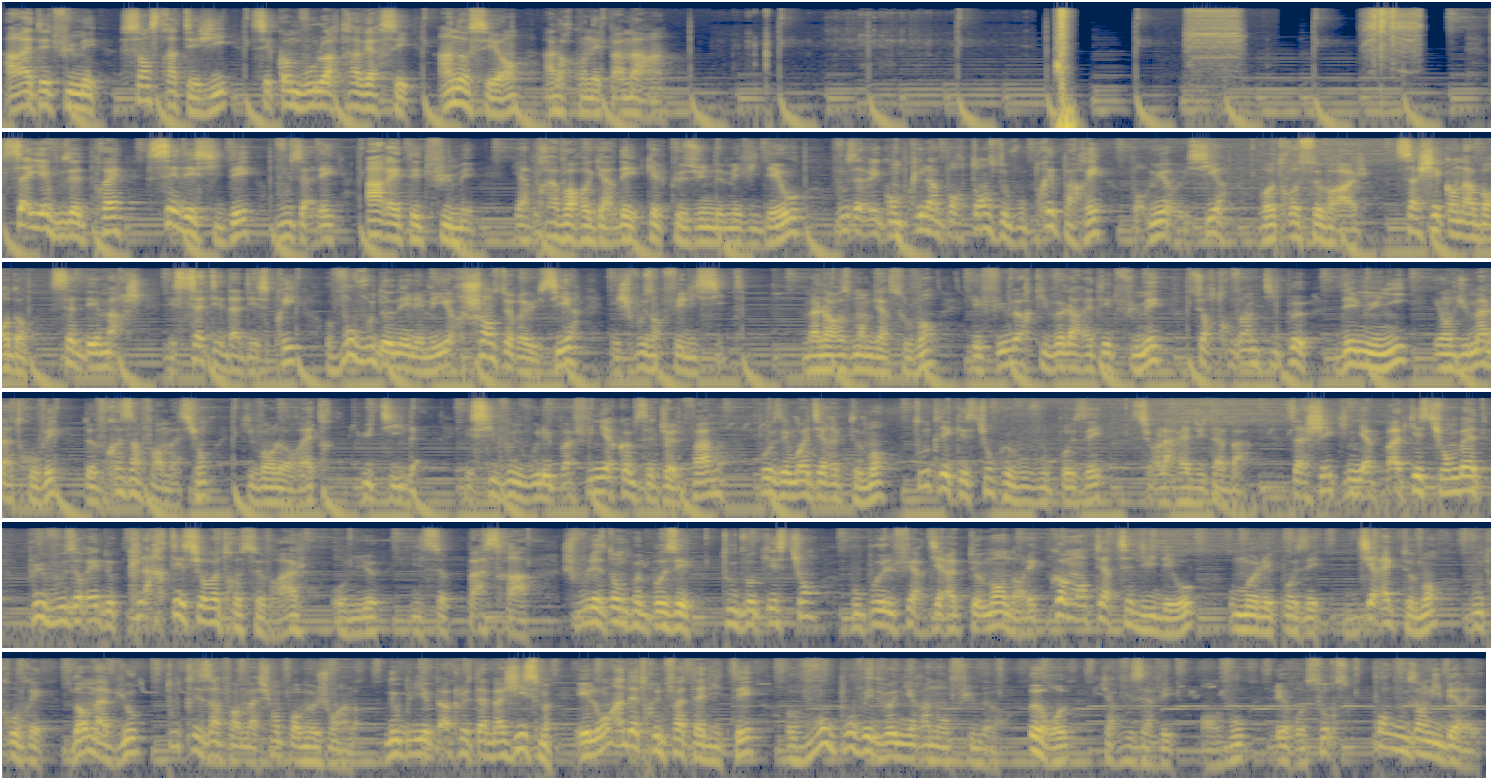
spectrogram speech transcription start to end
Arrêter de fumer sans stratégie, c'est comme vouloir traverser un océan alors qu'on n'est pas marin. Ça y est, vous êtes prêts C'est décidé, vous allez arrêter de fumer. Et après avoir regardé quelques-unes de mes vidéos, vous avez compris l'importance de vous préparer pour mieux réussir votre sevrage. Sachez qu'en abordant cette démarche et cet état d'esprit, vous vous donnez les meilleures chances de réussir et je vous en félicite. Malheureusement bien souvent, les fumeurs qui veulent arrêter de fumer se retrouvent un petit peu démunis et ont du mal à trouver de vraies informations qui vont leur être utiles. Et si vous ne voulez pas finir comme cette jeune femme, posez-moi directement toutes les questions que vous vous posez sur l'arrêt du tabac. Sachez qu'il n'y a pas de questions bêtes, plus vous aurez de clarté sur votre sevrage, au mieux il se passera. Je vous laisse donc me poser toutes vos questions, vous pouvez le faire directement dans les commentaires de cette vidéo ou me les poser directement, vous trouverez dans ma bio toutes les informations pour me joindre. N'oubliez pas que le tabagisme est loin d'être une fatalité, vous pouvez devenir un non-fumeur heureux car vous avez en vous les ressources pour vous en libérer.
